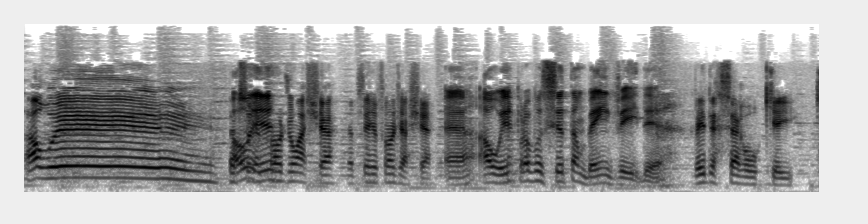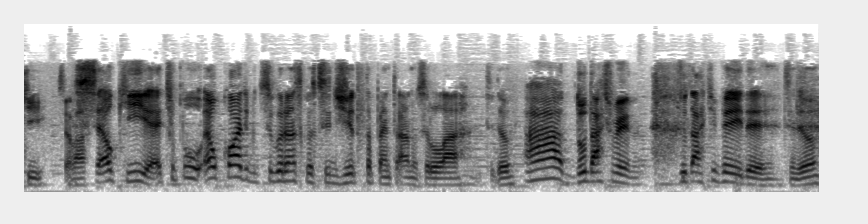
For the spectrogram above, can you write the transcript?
Aue! Deve Auê. ser refrão de um axé. Deve ser refrão de axé. É, Aue pra você também, Vader. Vader cega o Que, sei lá. Cell Key é tipo, é o código de segurança que você digita pra entrar no celular, entendeu? Ah, do Darth Vader. Do Darth Vader, entendeu?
